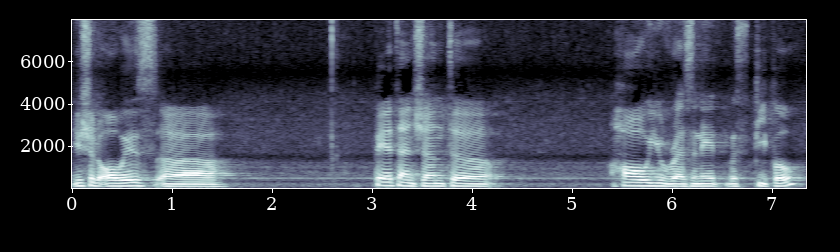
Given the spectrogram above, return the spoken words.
you should always uh, pay attention to how you resonate with people,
